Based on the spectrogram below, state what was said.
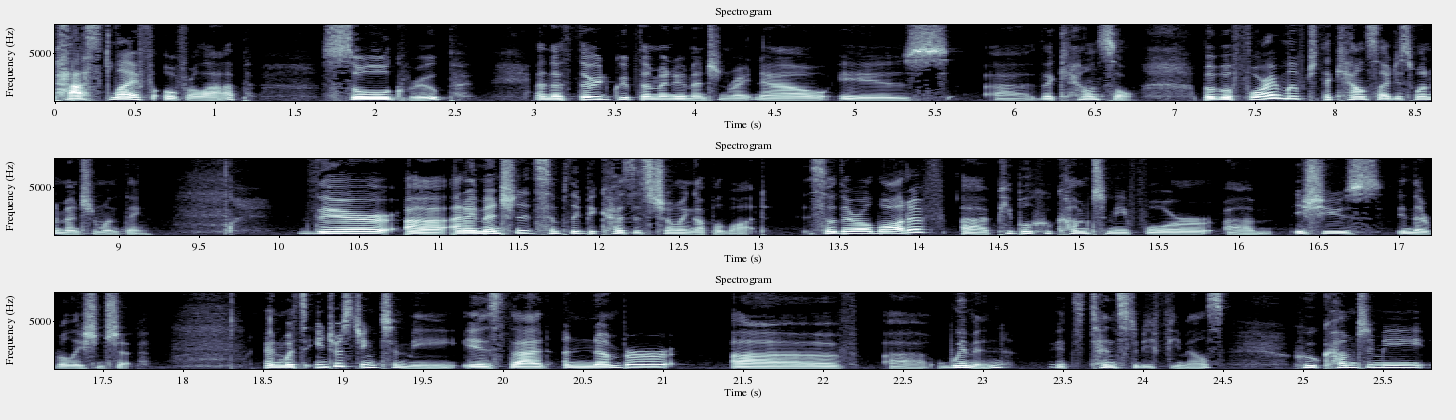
past life overlap soul group and the third group that i'm going to mention right now is uh, the council. But before i move to the council i just want to mention one thing. There uh, and i mention it simply because it's showing up a lot. So there are a lot of uh, people who come to me for um, issues in their relationship. And what's interesting to me is that a number of uh, women, it tends to be females, who come to me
